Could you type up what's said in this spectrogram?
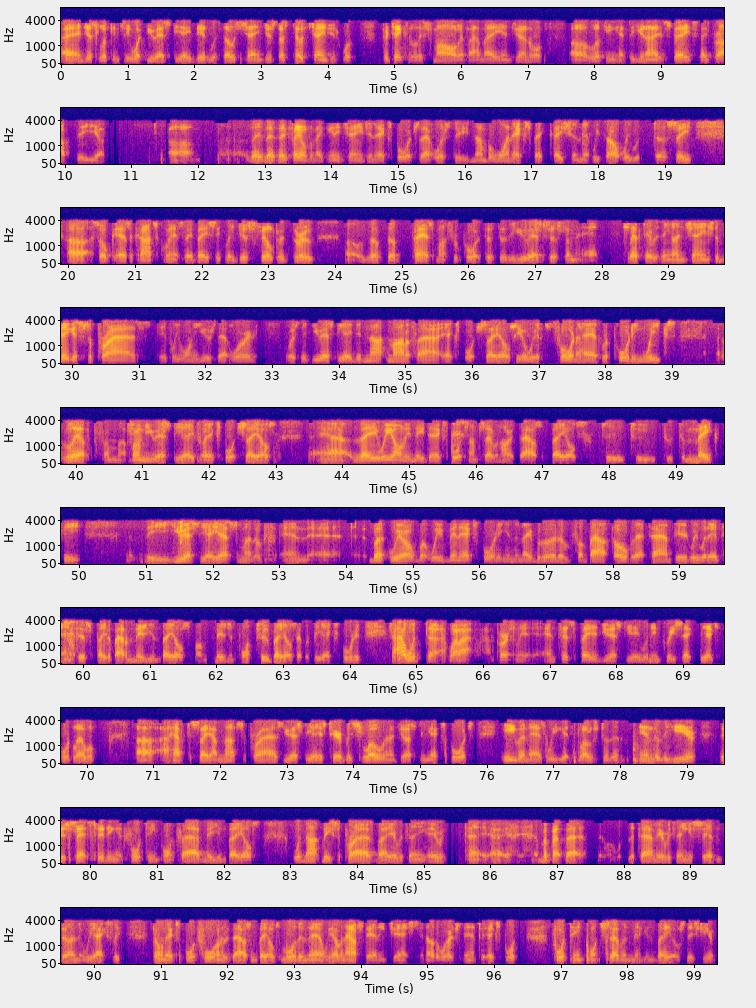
and just look and see what USDA did with those changes. Those, those changes were particularly small, if I may, in general. Uh, looking at the United States, they dropped the uh, they, they they failed to make any change in exports. That was the number one expectation that we thought we would uh, see. Uh, so as a consequence, they basically just filtered through uh, the the past month's report through, through the U.S. system and left everything unchanged. The biggest surprise, if we want to use that word, was that USDA did not modify export sales. Here with four and a half reporting weeks left from uh, from USDA for export sales. Uh, they we only need to export some 700,000 bales to to to to make the the USDA estimate of and uh, but we're but we've been exporting in the neighborhood of about over that time period we would anticipate about a million bales a million point two bales that would be exported So i would uh, while i personally anticipated usda would increase the export level uh, I have to say I'm not surprised. USDA is terribly slow in adjusting exports, even as we get close to the end of the year. They're set sitting at 14.5 million bales would not be surprised by everything every time, uh, but by, the time everything is said and done that we actually don't export 400,000 bales. More than that, we have an outstanding chance, in other words, then to export 14.7 million bales this year.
